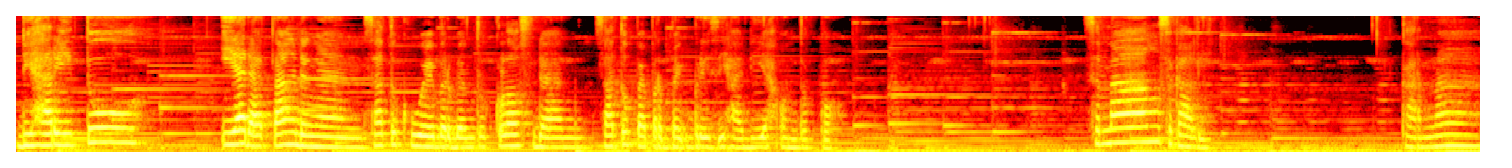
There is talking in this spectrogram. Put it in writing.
Di hari itu, ia datang dengan satu kue berbentuk love dan satu paper bag berisi hadiah untukku. Senang sekali. Karena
